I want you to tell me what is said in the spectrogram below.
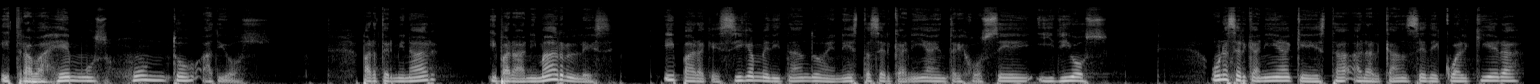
y trabajemos junto a Dios. Para terminar y para animarles y para que sigan meditando en esta cercanía entre José y Dios, una cercanía que está al alcance de cualquiera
